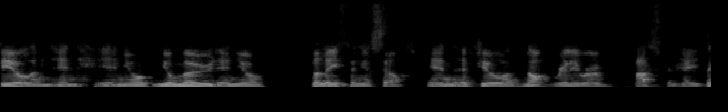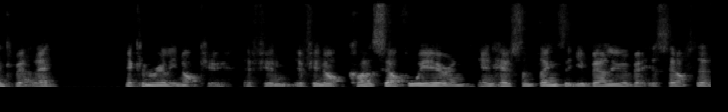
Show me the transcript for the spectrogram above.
feel and in, in your your mood and your belief in yourself. And if you're not really robust in how you think about that, it can really knock you if you if you're not kind of self-aware and, and have some things that you value about yourself that,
